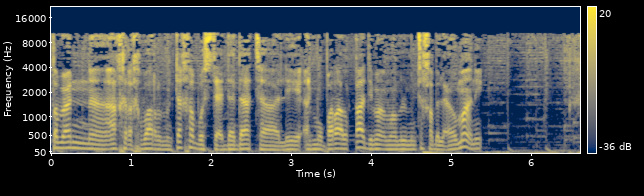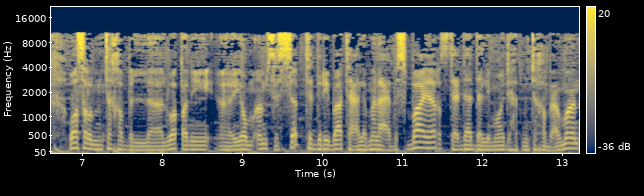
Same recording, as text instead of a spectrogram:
طبعا آخر أخبار المنتخب واستعداداته للمباراة القادمة أمام المنتخب العماني. واصل المنتخب الوطني يوم أمس السبت تدريباته على ملاعب أسباير استعدادا لمواجهة منتخب عمان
